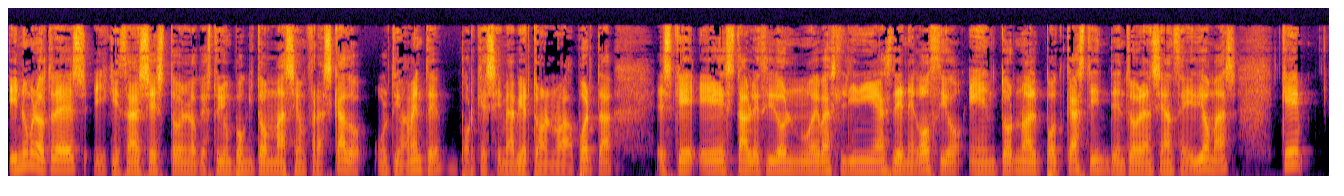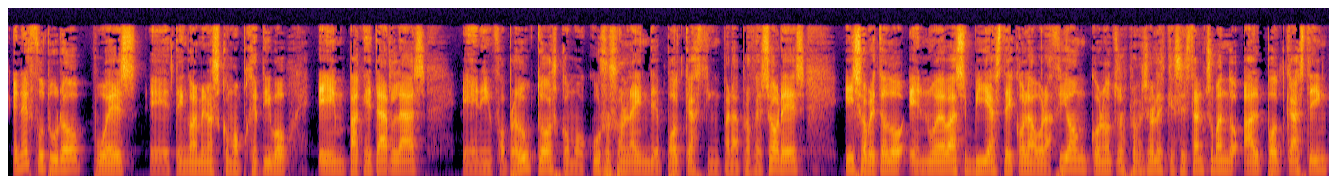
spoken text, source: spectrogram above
Y número 3, y quizás esto en lo que estoy un poquito más enfrascado últimamente, porque se me ha abierto una nueva puerta, es que he establecido nuevas líneas de negocio en torno al podcasting dentro de la enseñanza de idiomas que en el futuro, pues eh, tengo al menos como objetivo empaquetarlas en infoproductos como cursos online de podcasting para profesores y sobre todo en nuevas vías de colaboración con otros profesores que se están sumando al podcasting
